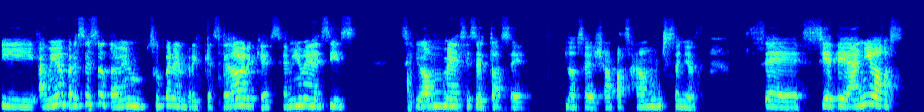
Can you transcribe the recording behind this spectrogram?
Y a mí me parece eso también súper enriquecedor, que si a mí me decís, si vos me decís esto hace, no sé, ya pasaron muchos años, siete años,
